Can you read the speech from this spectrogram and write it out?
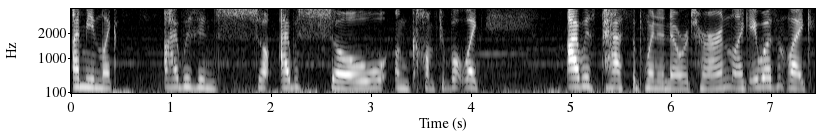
I mean, like, I was in so, I was so uncomfortable. Like, I was past the point of no return. Like it wasn't like,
